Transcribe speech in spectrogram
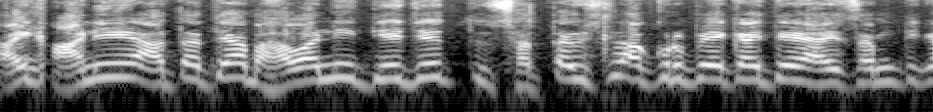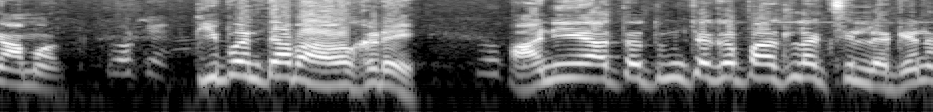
ऐक, आणि आता त्या भावानी ते जे सत्तावीस लाख रुपये काय ते आहे समथिंग अमाऊंट ओके. ती पण त्या भावाकडे आहे. आणि आता तुमच्याकडे पाच लाख शिल्लक आहे ना?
